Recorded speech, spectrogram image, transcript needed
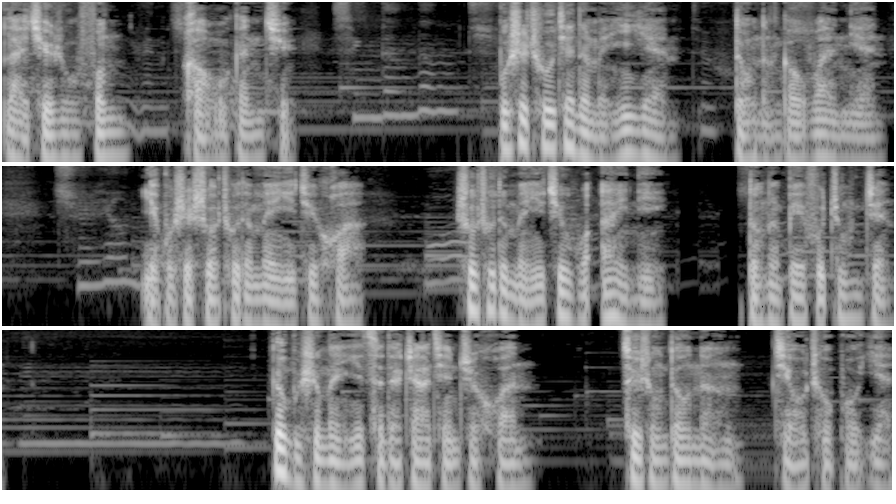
来去如风，毫无根据。不是初见的每一眼都能够万年，也不是说出的每一句话，说出的每一句“我爱你”，都能背负忠贞。更不是每一次的乍见之欢，最终都能久处不厌。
